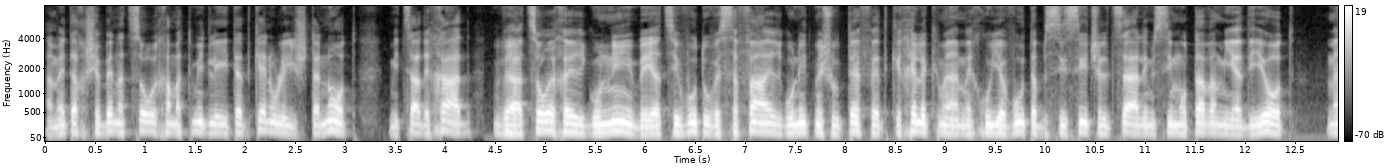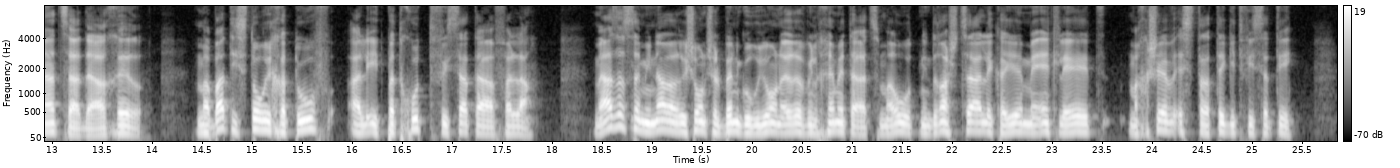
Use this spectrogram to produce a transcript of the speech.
המתח שבין הצורך המתמיד להתעדכן ולהשתנות מצד אחד, והצורך הארגוני ביציבות ובשפה ארגונית משותפת כחלק מהמחויבות הבסיסית של צה"ל למשימותיו המיידיות מהצד האחר. מבט היסטורי חטוף על התפתחות תפיסת ההפעלה מאז הסמינר הראשון של בן גוריון ערב מלחמת העצמאות נדרש צה"ל לקיים מעת לעת מחשב אסטרטגי תפיסתי.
